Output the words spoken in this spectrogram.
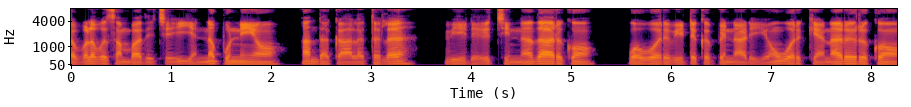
எவ்வளவு சம்பாதிச்சு என்ன புண்ணியம்? அந்த காலத்தில் வீடு சின்னதாக இருக்கும். ஒவ்வொரு வீட்டுக்கு பின்னாடியும் ஒரு கிணறு இருக்கும்.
